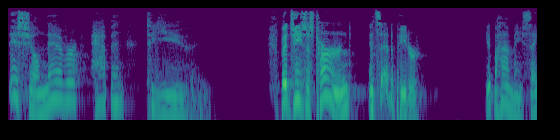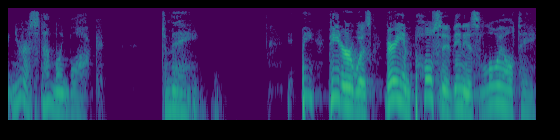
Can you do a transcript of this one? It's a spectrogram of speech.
This shall never happen to you. But Jesus turned and said to Peter, Get behind me, Satan. You're a stumbling block to me. Peter was very impulsive in his loyalty.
